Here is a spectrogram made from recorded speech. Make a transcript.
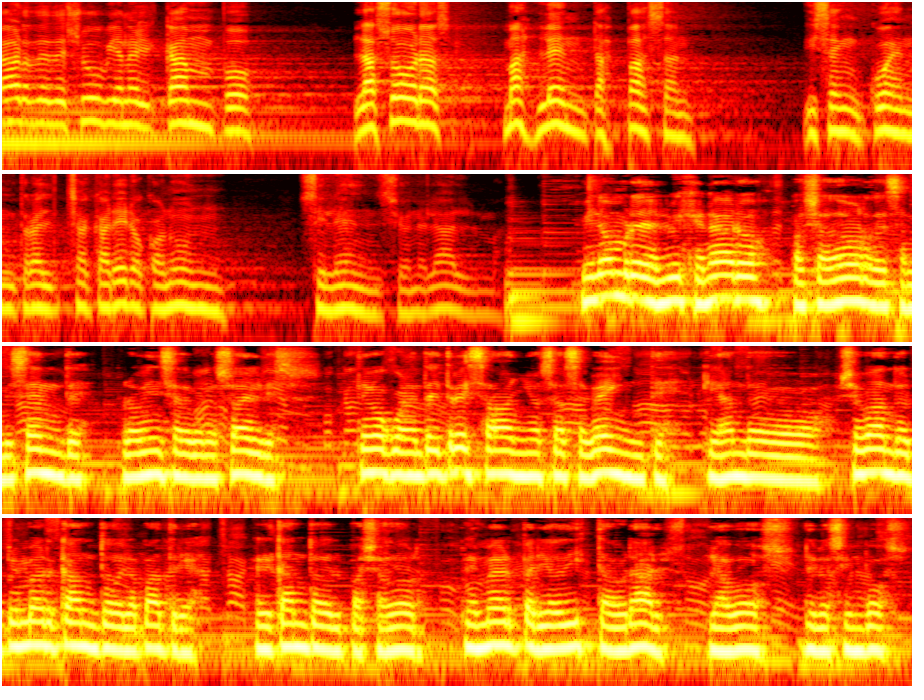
Tarde de lluvia en el campo, las horas más lentas pasan y se encuentra el chacarero con un silencio en el alma. Mi nombre es Luis Genaro, payador de San Vicente, provincia de Buenos Aires. Tengo 43 años, hace 20, que ando llevando el primer canto de la patria, el canto del payador, primer periodista oral, la voz de los sin voz.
